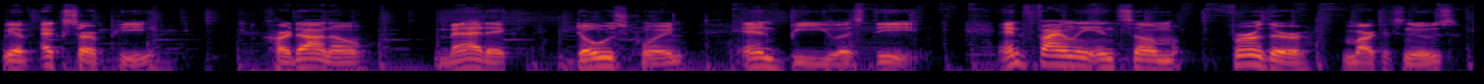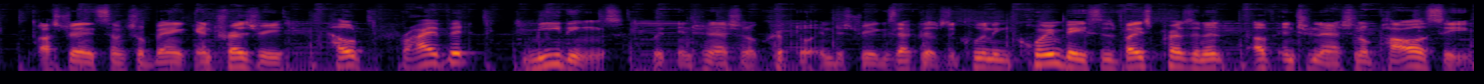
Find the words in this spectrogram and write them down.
we have XRP, Cardano, Matic, Dogecoin, and BUSD. And finally, in some further markets news, Australian Central Bank and Treasury held private meetings with international crypto industry executives, including Coinbase's Vice President of International Policy.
